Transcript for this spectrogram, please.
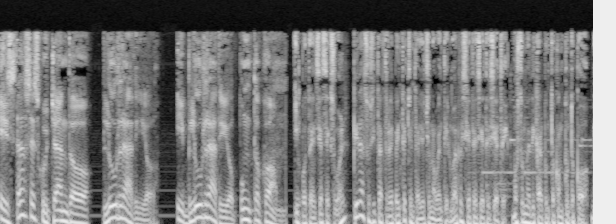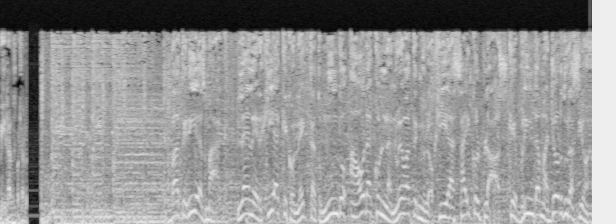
Estás escuchando Blue Radio y bluradio.com. ¿Impotencia sexual? Pida su cita 320-8899-777. bostonmedical.com.co. Vigilados por salud. Baterías Mac, la energía que conecta tu mundo ahora con la nueva tecnología Cycle Plus que brinda mayor duración.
